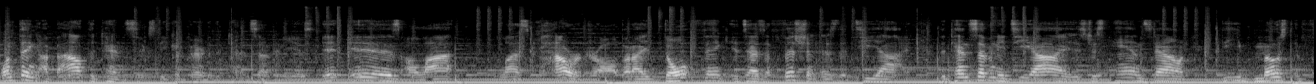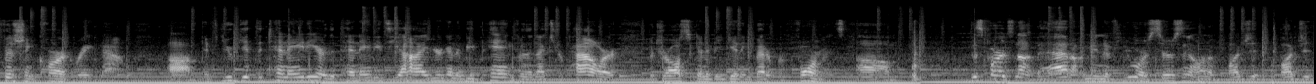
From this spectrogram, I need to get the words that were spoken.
One thing about the 1060 compared to the 1070 is it is a lot less power draw, but I don't think it's as efficient as the TI. The 1070 Ti is just hands down the most efficient card right now. Um, if you get the 1080 or the 1080 Ti, you're going to be paying for that extra power, but you're also going to be getting better performance. Um, this card's not bad. I mean, if you are seriously on a budget, budget,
